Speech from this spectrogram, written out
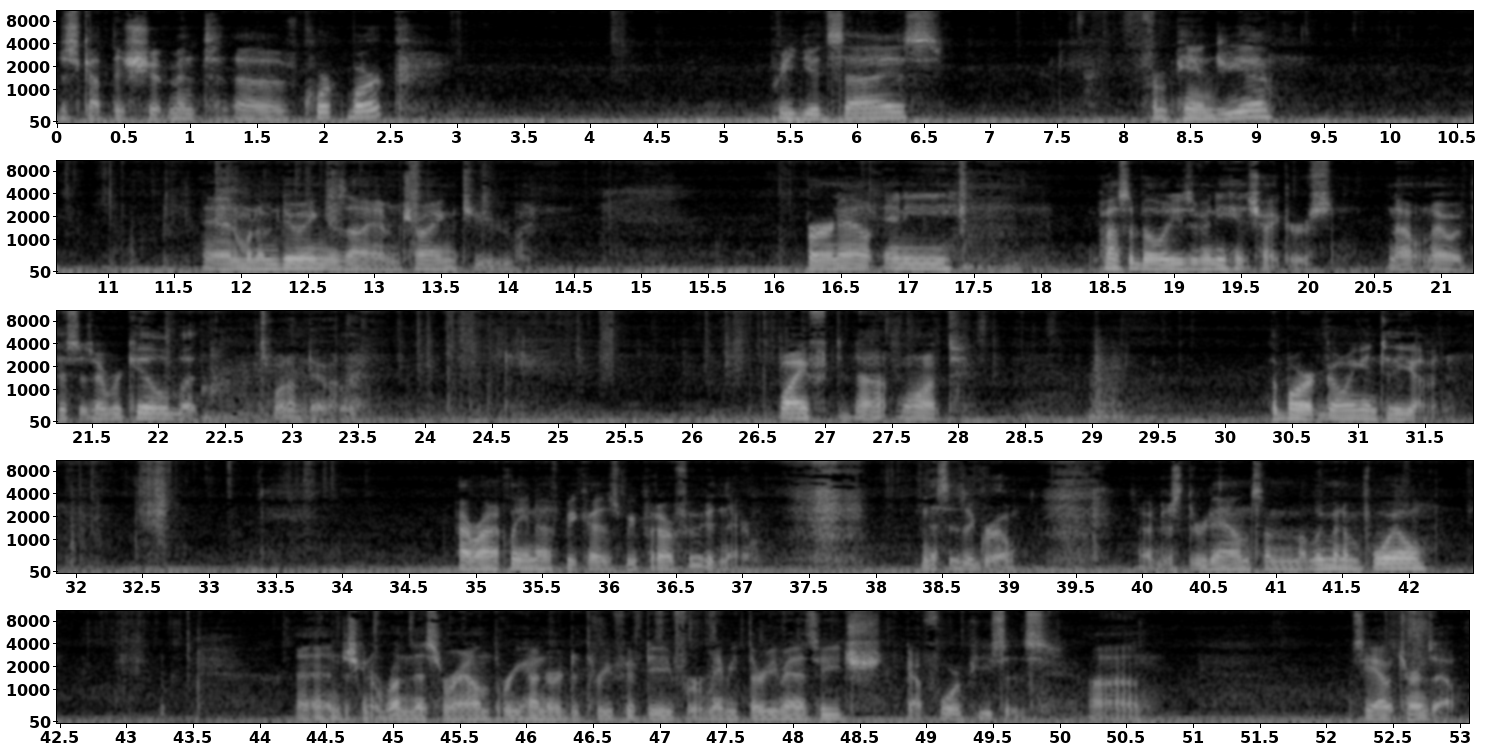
Just got this shipment of cork bark. Pretty good size from Pangea. And what I'm doing is I am trying to burn out any possibilities of any hitchhikers. I don't know if this is overkill, but that's what I'm doing. Wife did not want the bark going into the oven. Ironically enough, because we put our food in there. And this is a grill. So I just threw down some aluminum foil and just gonna run this around 300 to 350 for maybe 30 minutes each. Got four pieces. Uh, see how it turns out.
